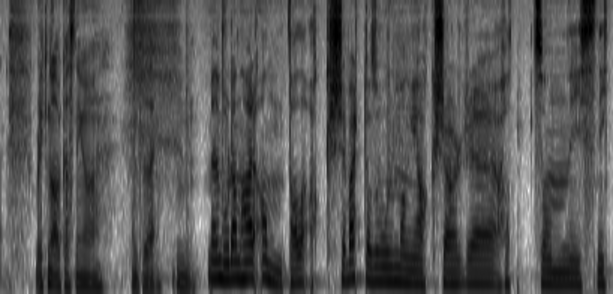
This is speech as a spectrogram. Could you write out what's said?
ble ikke noe avkastning å hente der. Mm. Men hvordan har antallet aksjer vært? Altså Hvor mange aksjer har dere hatt sånn i snitt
